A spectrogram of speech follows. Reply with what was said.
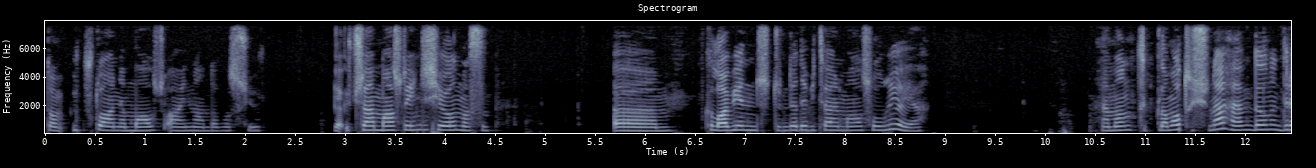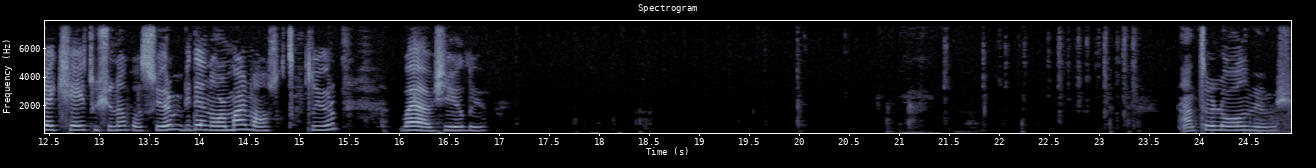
Tam 3 tane mouse aynı anda basıyorum. Ya 3 tane mouse deyince şey olmasın. Eee, klavyenin üstünde de bir tane mouse oluyor ya. Hem onu tıklama tuşuna hem de onu direkt şey tuşuna basıyorum. Bir de normal mouse'a tıklıyorum. Bayağı bir şey oluyor. Enter'la olmuyormuş.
